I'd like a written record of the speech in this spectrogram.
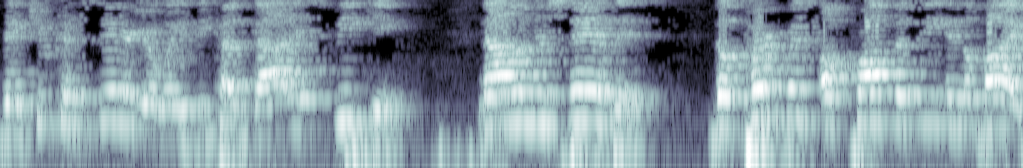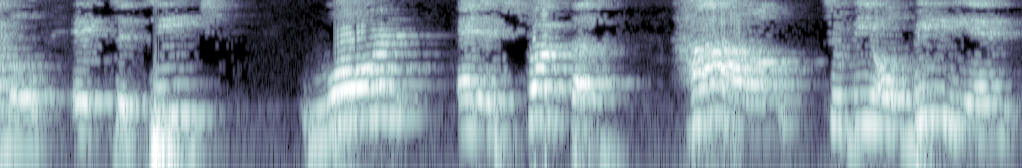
that you consider your ways because God is speaking. Now understand this. The purpose of prophecy in the Bible is to teach, warn, and instruct us how to be obedient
